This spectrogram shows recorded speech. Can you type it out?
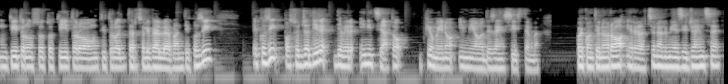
un titolo, un sottotitolo, un titolo di terzo livello e avanti così. E così posso già dire di aver iniziato più o meno il mio design system. Poi continuerò in relazione alle mie esigenze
